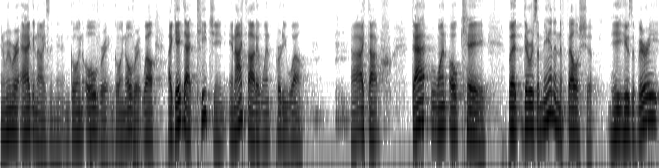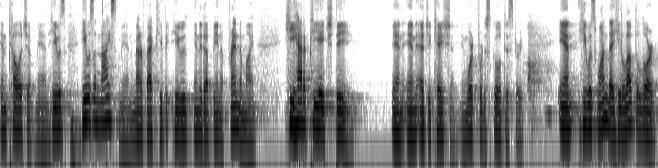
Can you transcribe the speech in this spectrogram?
And I remember agonizing it and going over it and going over it. Well, I gave that teaching, and I thought it went pretty well. I thought that went okay. But there was a man in the fellowship. He, he was a very intelligent man. He was, he was a nice man. Matter of fact, he, he was, ended up being a friend of mine. He had a PhD in, in education and worked for the school district. And he was one day, he loved the Lord.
